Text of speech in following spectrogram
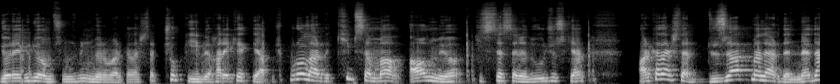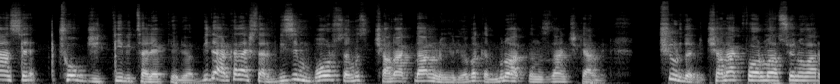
görebiliyor musunuz bilmiyorum arkadaşlar. Çok iyi bir hareket yapmış. Buralarda kimse mal almıyor hisse senedi ucuzken. Arkadaşlar düzeltmelerde nedense çok ciddi bir talep geliyor. Bir de arkadaşlar bizim borsamız çanaklarla yürüyor. Bakın bunu aklınızdan çıkarmayın. Şurada bir çanak formasyonu var.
